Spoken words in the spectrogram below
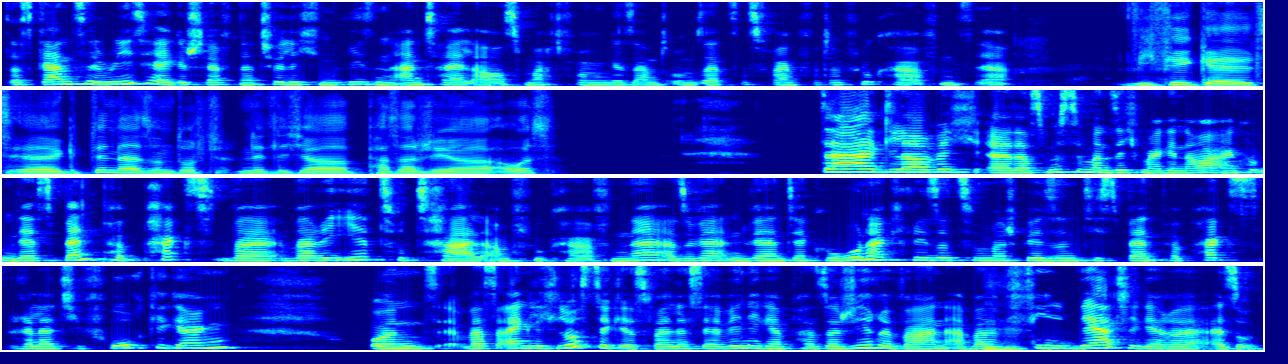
das ganze Retail-Geschäft natürlich einen riesen Anteil ausmacht vom Gesamtumsatz des Frankfurter Flughafens, ja. Wie viel Geld äh, gibt denn da so ein durchschnittlicher Passagier aus? Da glaube ich, äh, das müsste man sich mal genauer angucken. Der Spend per Pax variiert total am Flughafen. Ne? Also wir hatten während der Corona-Krise zum Beispiel sind die Spend per Pax relativ hoch gegangen. Und was eigentlich lustig ist, weil es ja weniger Passagiere waren, aber mhm. viel wertigere, also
